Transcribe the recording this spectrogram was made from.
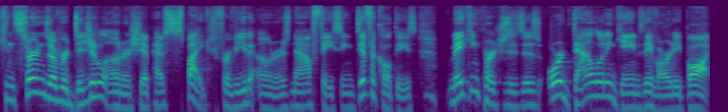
concerns over digital ownership have spiked for Vita owners now facing difficulties making purchases or downloading games they've already bought.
